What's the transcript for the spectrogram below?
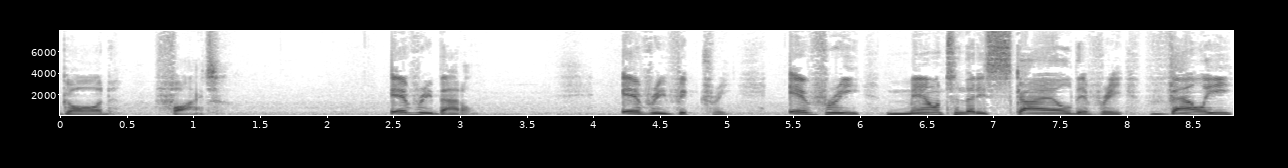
God fight. Every battle, every victory, every mountain that is scaled, every valley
